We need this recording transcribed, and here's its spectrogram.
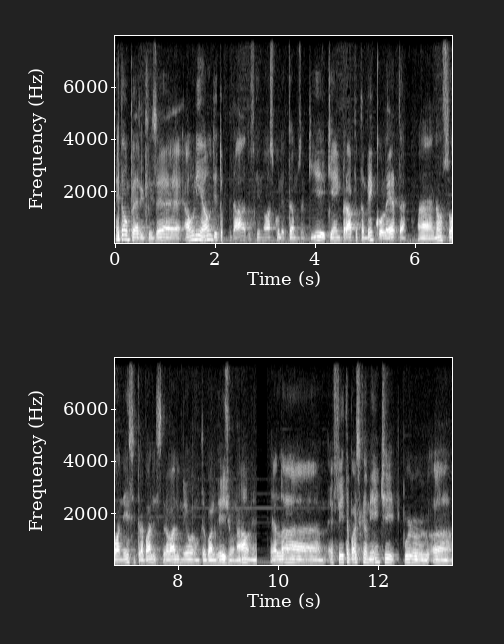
Então, Péricles, é, a união de todos os dados que nós coletamos aqui, que a Embrapa também coleta, ah, não só nesse trabalho, esse trabalho meu é um trabalho regional, né? ela é feita basicamente por uh,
